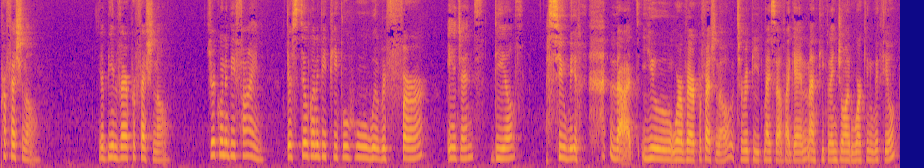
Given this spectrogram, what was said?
professional you're being very professional, you're going to be fine. There's still going to be people who will refer agents, deals. assuming that you were very professional, to repeat myself again, and people enjoyed working with you,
